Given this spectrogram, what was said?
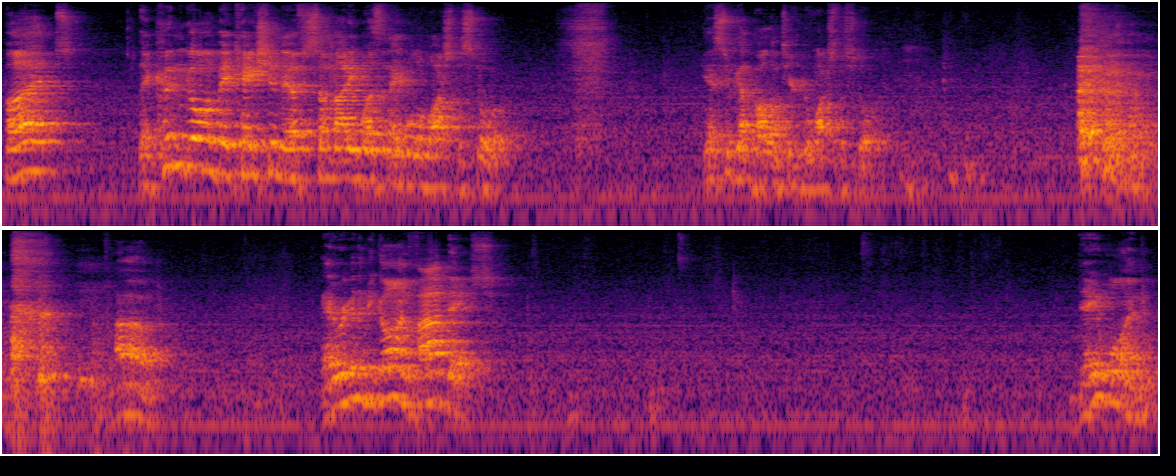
But they couldn't go on vacation if somebody wasn't able to watch the store. Guess who got volunteered to watch the store? um, they were going to be gone five days. Day one,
